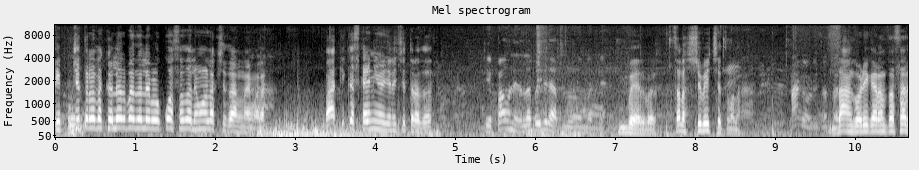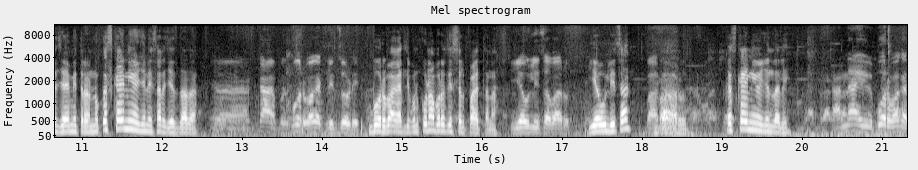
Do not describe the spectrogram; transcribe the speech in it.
ते चित्राचा कलर बदलल्यामुळे कोसा झाल्यामुळे लक्षात आलं नाही मला. बाकी कसं काय नियोजन आहे चित्राचं? ते पाहुणे त्याला बघितलं आपलं बरं बरं. चला शुभेच्छा तुम्हाला. दांगवडीकरांचा सर्जा आहे मित्रांनो. कसं काय नियोजन आहे सर्जेच दादा? काय बोर बघातली जोडे. बोर भागातली पण कुणाबरोबर दिसेल पळताना? येवलीचा बारू येवलीचा? बारूद. बारूद. कसं काय नियोजन झाले नाही बोर भागात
